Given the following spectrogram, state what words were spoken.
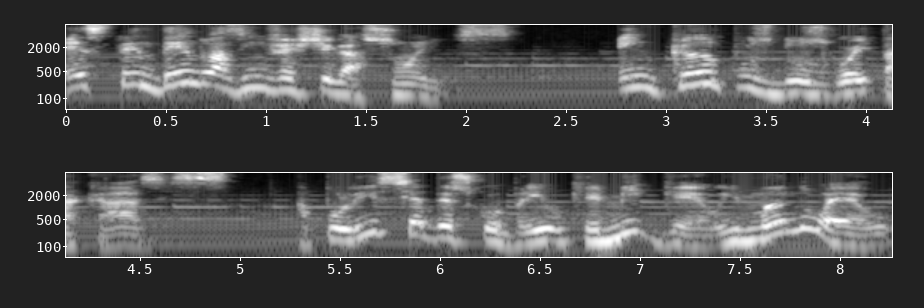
Estendendo as investigações, em Campos dos Goitacazes, a polícia descobriu que Miguel e Manuel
